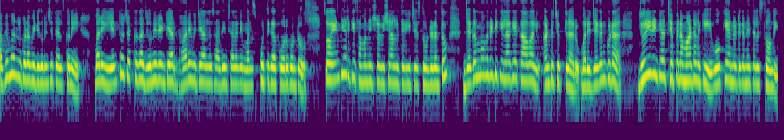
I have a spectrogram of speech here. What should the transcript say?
అభిమానులు కూడా వీటి గురించి తెలుసుకొని మరి ఎంతో చక్కగా జూనియర్ ఎన్టీఆర్ భారీ విజయాలను సాధించాలని మనస్ఫూర్తిగా కోరుకుంటూ సో ఎన్టీఆర్కి సంబంధించిన విషయాలను తెలియజేస్తూ ఉండడంతో జగన్మోహన్ రెడ్డికి ఇలాగే కావాలి అంటూ చెప్తున్నారు. మరి జగన్ కూడా జూనియర్ ఎన్టీఆర్ చెప్పిన మాటలకి ఓకే అన్నట్టుగానే తెలుస్తోంది.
